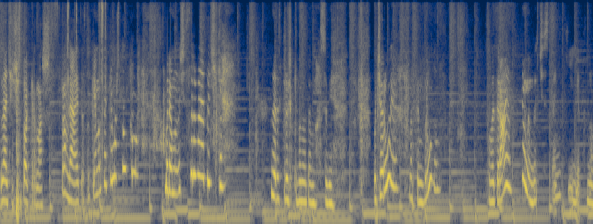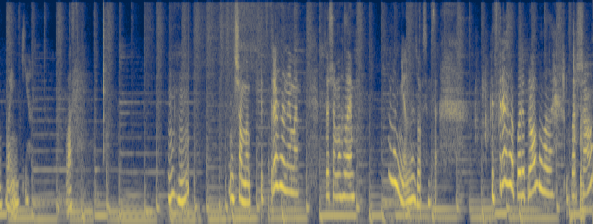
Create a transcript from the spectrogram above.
Значить, штокер наш справляється з такими всякими штуками. Беремо наші серветочки. Зараз трошки воно там собі почарує над тим брудом. Витираємо, і вони будуть чистенькі, як новенькі. Клас. Угу. Що ми підстригли ними? Все, що могли. Ну ні, не зовсім все. Підстригли, перепробували. Тепер що?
